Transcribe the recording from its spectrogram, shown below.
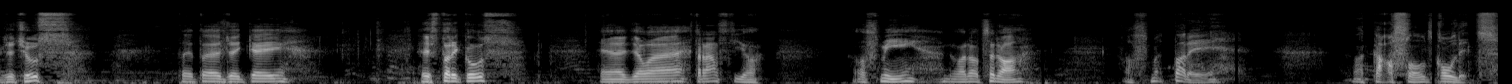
Takže čus. Tady to je JK Historicus. Je neděle 14. 8. 2022. A jsme tady na Castle Colditz.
